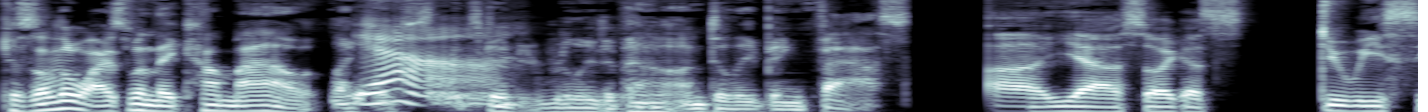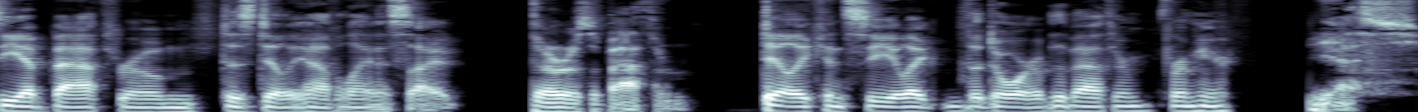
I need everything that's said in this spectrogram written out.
Because otherwise, when they come out, like Yeah. it's, it's going to be really dependent on Dilly being fast. Uh, yeah. So I guess, do we see a bathroom? Does Dilly have a line of sight? There is a bathroom. Dilly can see like the door of the bathroom from here. Yes.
